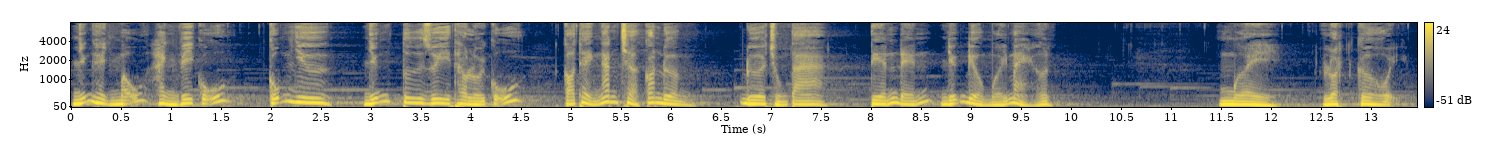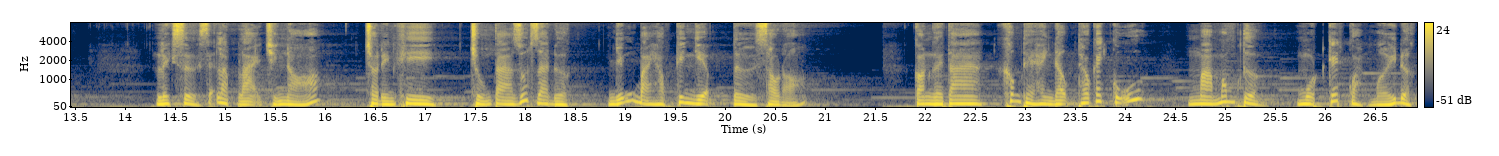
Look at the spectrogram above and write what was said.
Những hình mẫu, hành vi cũ cũng như những tư duy theo lối cũ có thể ngăn trở con đường đưa chúng ta tiến đến những điều mới mẻ hơn. 10. Luật cơ hội. Lịch sử sẽ lặp lại chính nó cho đến khi chúng ta rút ra được những bài học kinh nghiệm từ sau đó. Còn người ta không thể hành động theo cách cũ mà mong tưởng một kết quả mới được.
